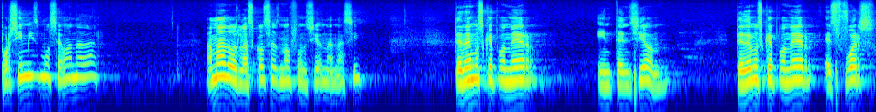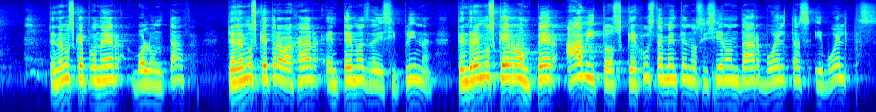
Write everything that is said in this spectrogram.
por sí mismo se van a dar. Amados, las cosas no funcionan así. Tenemos que poner intención, tenemos que poner esfuerzo, tenemos que poner voluntad, tenemos que trabajar en temas de disciplina, tendremos que romper hábitos que justamente nos hicieron dar vueltas y vueltas.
